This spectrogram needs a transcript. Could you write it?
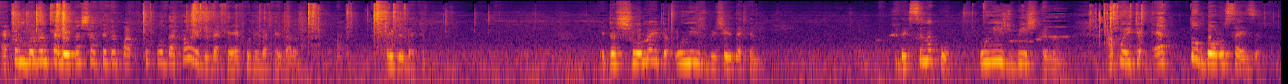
এখন বলবেন, তাহলে এটার সাথে এটা পার্থক্য দেখাও, এই যে দেখাই এখনই দেখাই, দাঁড়ান। এই যে দেখেন। এটা ষোলো, এটা উনিশ, বিশ, এই দেখেন। দেখছেন আপু? উনিশ, বিশ এম এম আপু, এটা এত বড় সাইজের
